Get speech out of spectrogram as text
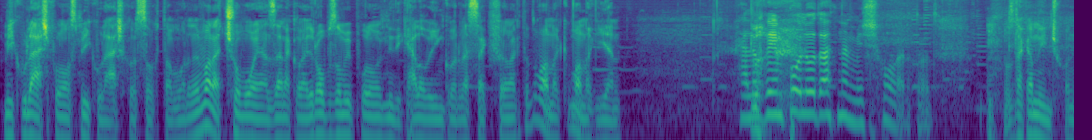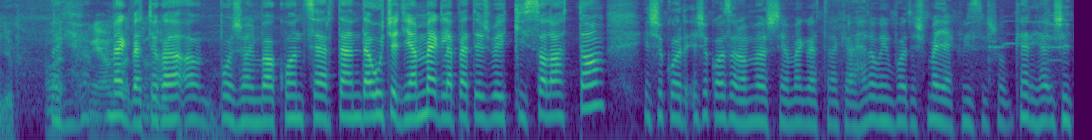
Mikulás póló, azt Mikuláskor szoktam hordani. Van egy csomó olyan zenekar, egy Rob Zombie póló, amit mindig Halloweenkor veszek föl, meg, tehát vannak, vannak ilyen. Halloween pólódat nem is hordod. Az nekem nincs mondjuk. Meg, Igen, megvettük volt, a, a Pozsonyba a koncerten, de úgy, hogy ilyen meglepetésben így kiszaladtam, és akkor, és akkor azon a mörsnél megvettem neki a Halloween pólót, és megyek vissza, és mondom, Keri, és így,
